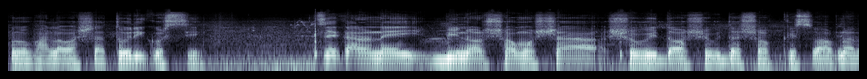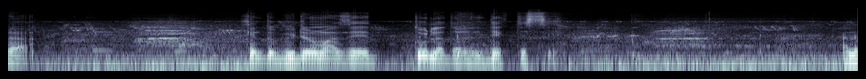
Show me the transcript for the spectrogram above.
কোনো ভালোবাসা তৈরি করছি, যে কারণে এই বিনর সমস্যা, সুবিধা, অসুবিধা সব কিছু আপনারা কিন্তু ভিডিওর মাঝে তুলে ধরেন, দেখতেছি। মানে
